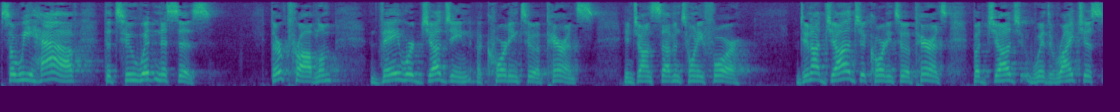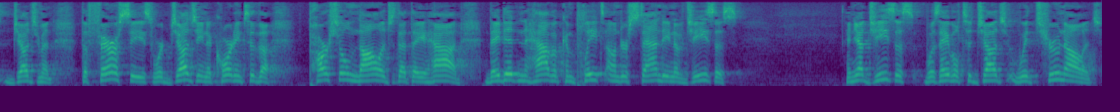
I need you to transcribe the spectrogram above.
So we have the two witnesses. Their problem, they were judging according to appearance. In John 7:24, do not judge according to appearance, but judge with righteous judgment. The Pharisees were judging according to the partial knowledge that they had. They didn't have a complete understanding of Jesus. And yet Jesus was able to judge with true knowledge.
